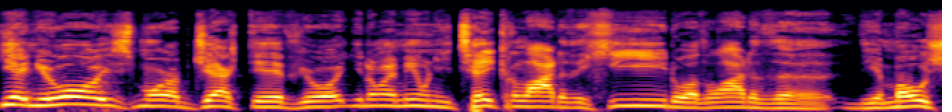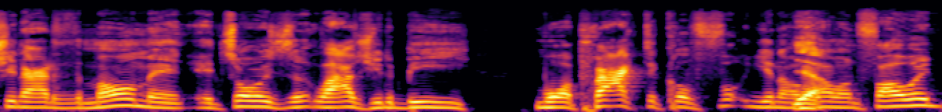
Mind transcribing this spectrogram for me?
Yeah, and you're always more objective. You're, you know what I mean. When you take a lot of the heat or a lot of the the emotion out of the moment, it's always allows you to be more practical. fo- You know, Yeah. going forward.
